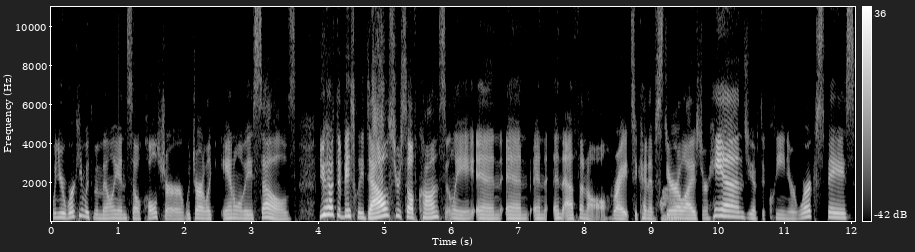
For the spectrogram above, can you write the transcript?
when you're working with mammalian cell culture, which are like animal-based cells, you have to basically douse yourself constantly in in in, in ethanol, right? To kind of wow. sterilize your hands. You have to clean your workspace.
